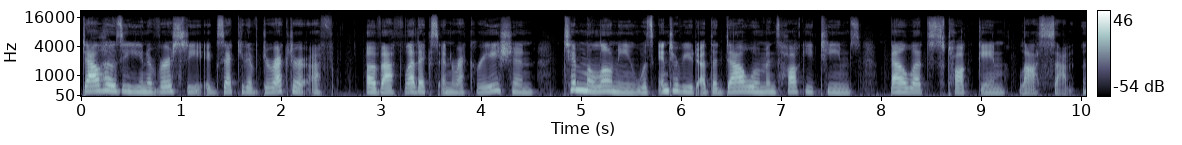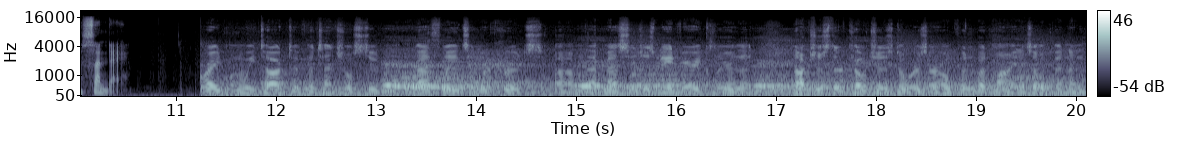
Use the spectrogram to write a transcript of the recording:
Dalhousie University Executive Director of of Athletics and Recreation, Tim Maloney, was interviewed at the Dal women's hockey team's Bell Let's Talk game last Saturday, Sunday. Right when we talk to potential student athletes and recruits, um, that message is made very clear that not just their coaches' doors are open, but mine is open. And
